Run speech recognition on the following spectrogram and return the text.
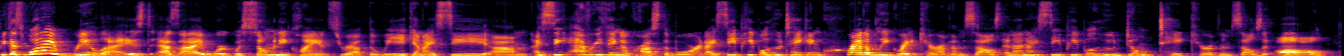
Because what I realized as I work with so many clients throughout the week, and I see, um, I see everything across the board. I see people who take incredibly great care of themselves, and then I see people who don't take care of themselves at all,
